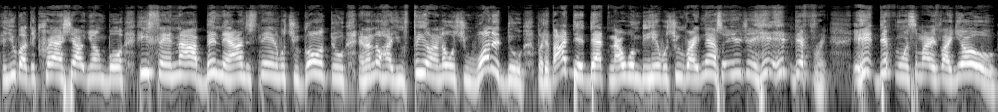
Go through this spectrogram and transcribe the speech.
and you about to crash out, young boy." He's saying, "Nah, I've been there. I understand what you're going through, and I know how you feel. I know what you want to do. But if I did that, then I wouldn't be here with you right now." So it just hit, hit different. It hit different when somebody's like, "Yo,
